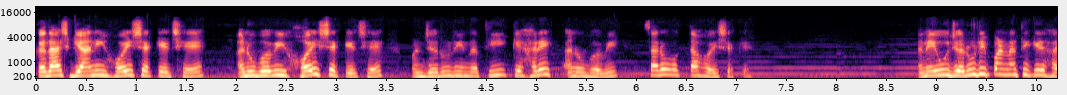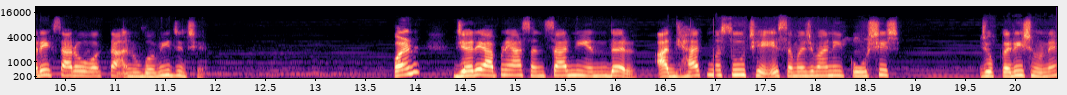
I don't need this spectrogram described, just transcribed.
કદાચ જ્ઞાની હોઈ શકે છે, અનુભવી હોઈ શકે છે, પણ જરૂરી નથી કે હરેક અનુભવી સારો વક્તા હોઈ શકે. અને એવું જરૂરી પણ નથી કે હરેક સારો વક્તા અનુભવી જ છે. પણ જ્યારે આપણે આ સંસારની અંદર આધ્યાત્મ શું છે એ સમજવાની કોશિશ જો કરીશું ને,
